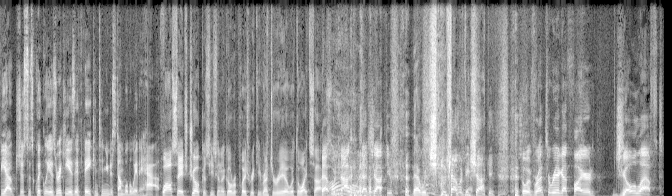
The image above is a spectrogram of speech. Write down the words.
be out just as quickly as Ricky is if they continue to stumble the way they have. well, I'll say it's Joe because he's going to go replace Ricky Renteria with the White Sox. That would not would that shock you? That would shock that would be shocking. so if Renteria got fired Joe left.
